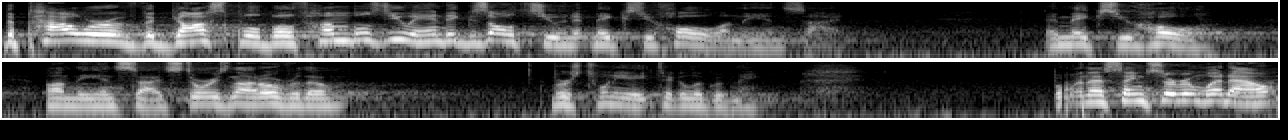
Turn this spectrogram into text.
The power of the gospel both humbles you and exalts you, and it makes you whole on the inside. It makes you whole on the inside. Story's not over, though. Verse 28, take a look with me. But when that same servant went out,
